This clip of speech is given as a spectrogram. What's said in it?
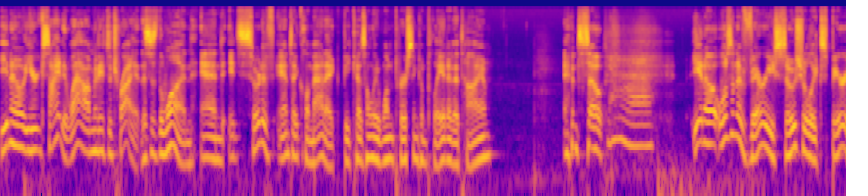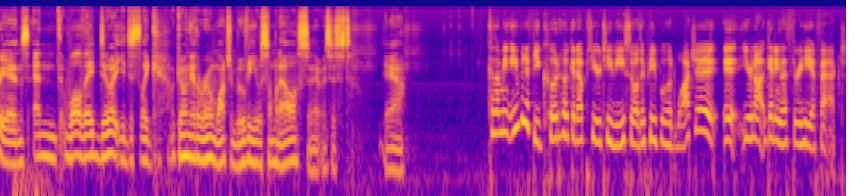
you know, you're excited. Wow, I'm gonna get to try it. This is the one, and it's sort of anticlimactic because only one person can play it at a time. And so yeah. you know, it wasn't a very social experience. And while they do it, you just like go in the other room, watch a movie with someone else, and it was just, yeah, Because I mean, even if you could hook it up to your TV so other people would watch it, it you're not getting the 3D effect.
